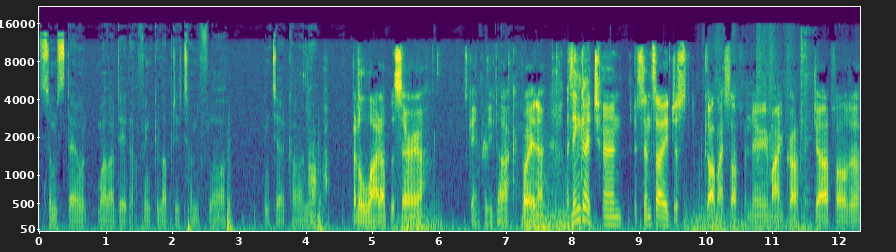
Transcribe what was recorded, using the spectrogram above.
some stone. Well, I did. I think I lobbed it on the floor into a corner. Oh, better light up this area. It's getting pretty dark. Oh, wait, no. I think I turned since I just got myself a new Minecraft jar folder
